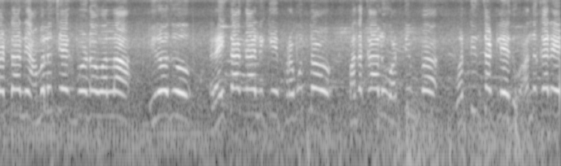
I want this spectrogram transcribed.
చట్టాన్ని అమలు చేయకపోవడం వల్ల ఈరోజు రైతాంగానికి ప్రభుత్వం పథకాలు వర్తింప వర్తించట్లేదు. అందుకనే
